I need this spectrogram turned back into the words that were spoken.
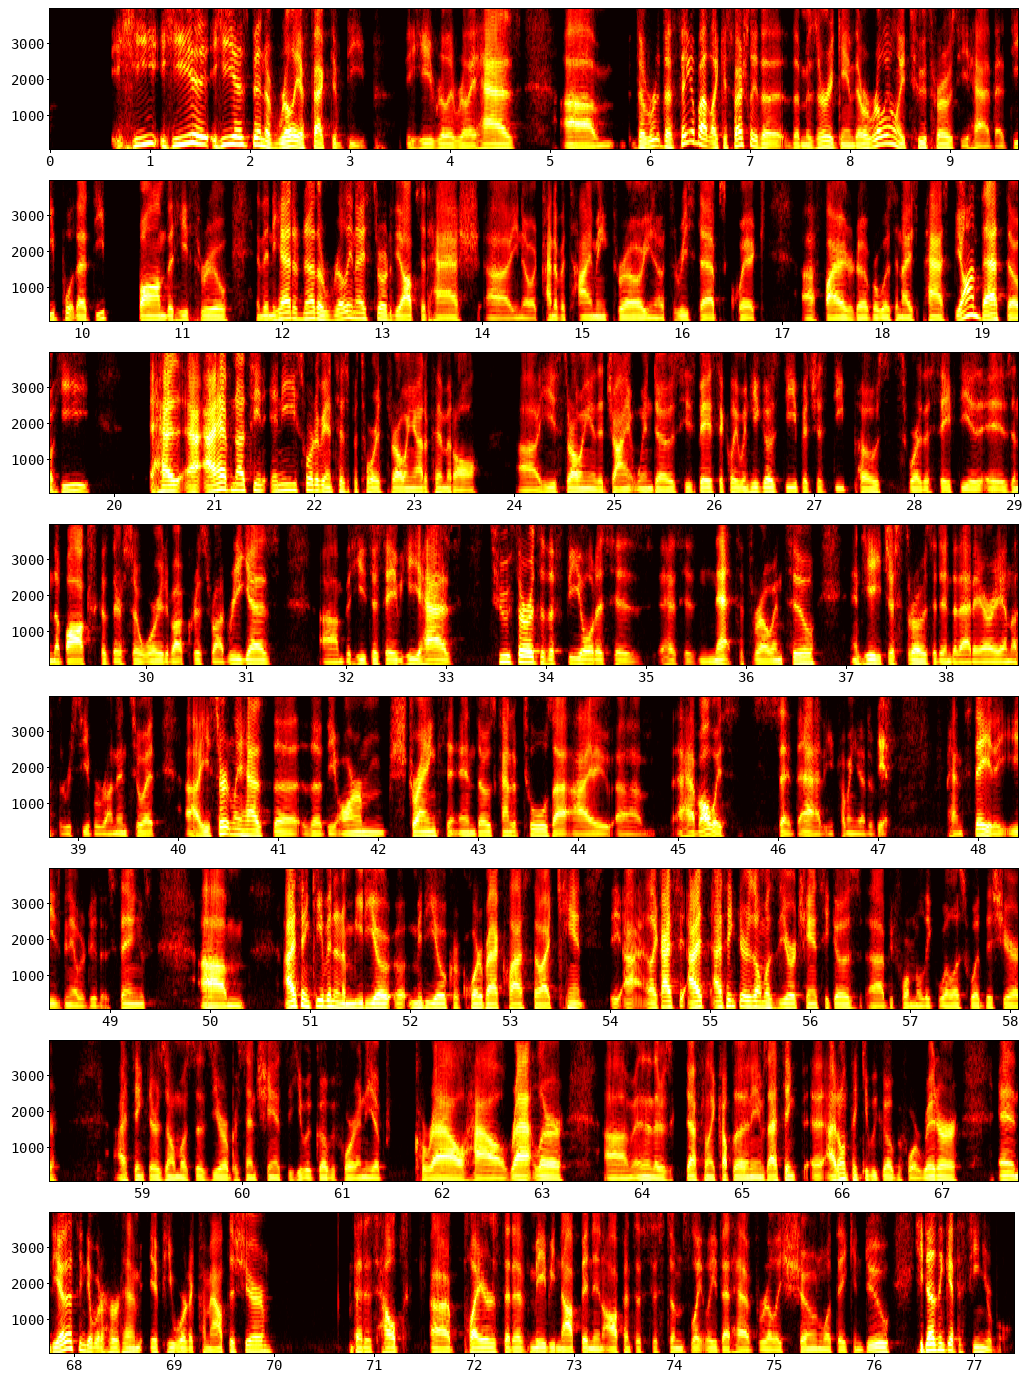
he he he has been a really effective deep. He really really has. Um, the the thing about like especially the the Missouri game, there were really only two throws he had. That deep that deep bomb that he threw, and then he had another really nice throw to the opposite hash. Uh, you know, a kind of a timing throw. You know, three steps, quick, uh, fired it over was a nice pass. Beyond that, though, he has I have not seen any sort of anticipatory throwing out of him at all. Uh, he's throwing in the giant windows. He's basically when he goes deep, it's just deep posts where the safety is in the box because they're so worried about Chris Rodriguez. Um, but he's just a, he has two thirds of the field as his as his net to throw into, and he just throws it into that area unless the receiver run into it. Uh, he certainly has the the the arm strength and those kind of tools. I, I, um, I have always said that coming out of yeah. Penn State. He's been able to do those things. Um, I think even in a mediocre uh, mediocre quarterback class, though, I can't I, like I, th- I I think there's almost zero chance he goes uh, before Malik Willis would this year. I think there's almost a zero percent chance that he would go before any of Corral, Howell, Rattler, um, and then there's definitely a couple of other names. I think uh, I don't think he would go before Ridder. And the other thing that would hurt him if he were to come out this year that has helped uh, players that have maybe not been in offensive systems lately that have really shown what they can do. He doesn't get the Senior Bowl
